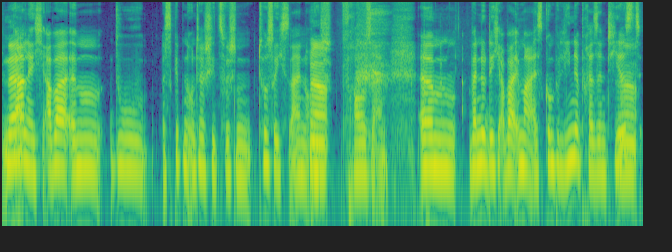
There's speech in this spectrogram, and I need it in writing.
ne? Gar nicht, aber ähm, du, es gibt einen Unterschied zwischen tussig sein und ja. Frau sein. Ähm, wenn du dich aber immer als Kumpeline präsentierst, ja.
